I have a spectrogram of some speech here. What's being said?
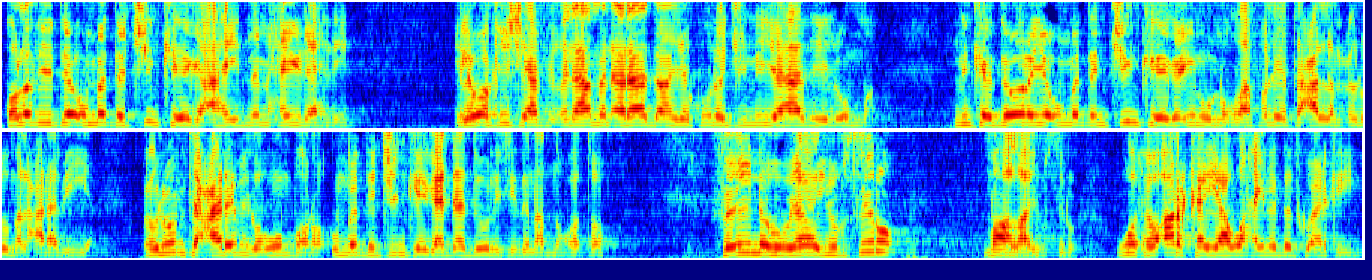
qoladii dee ummadda jinkeega ahaydna maxay yidhaahdeen ila waa kii shaafici lahaa man araada an yakuna jiniya hadihi اlumma ninka doonaya ummaddan jinkeega inuu noqdaa falyatacalam culum alcarabiya. Culumta carabiga uun baro ummadda jinkeega haddaad doonaysid inaad noqoto. Fainahu he yubsiru ma laa yubsiru. Wuxuu arkayaa waxayna dadku arkayn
